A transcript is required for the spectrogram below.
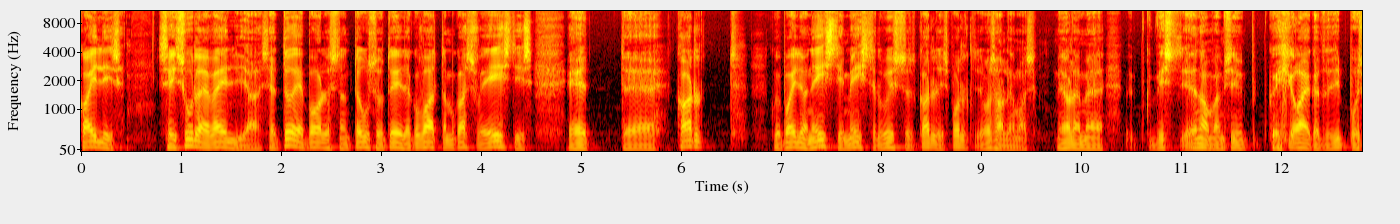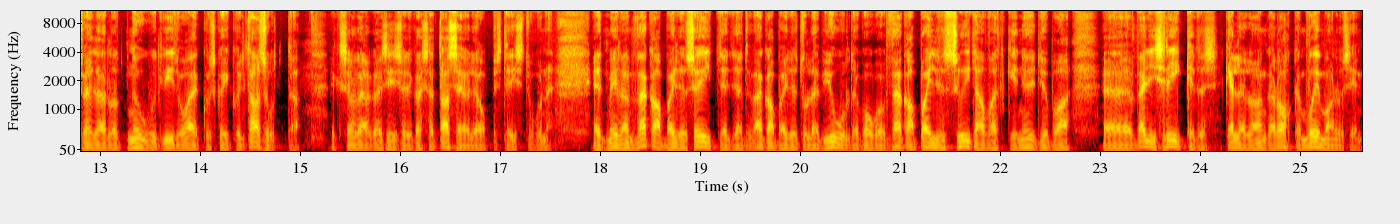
kallis, see ei sure välja, see tõepoolest on tõusuteel ja kui vaatame kas või Eestis, et eh, kart kui palju on Eesti meistrivõistlused kallisportides osalemas. me oleme vist enam-vähem siin kõigi aegade tipus, välja arvatud Nõukogude Liidu aeg, kus kõik oli tasuta, eks ole, aga siis oli, kas see tase oli hoopis teistsugune. et meil on väga palju sõitjaid ja väga palju tuleb juurde kogu aeg, väga paljud sõidavadki nüüd juba äh, välisriikides, kellel on ka rohkem võimalusi.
